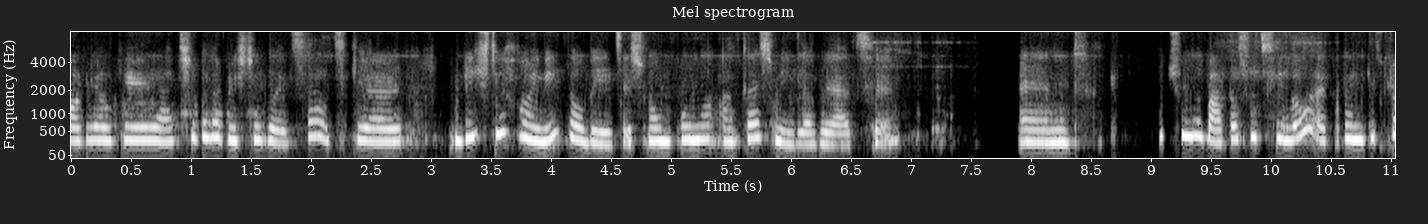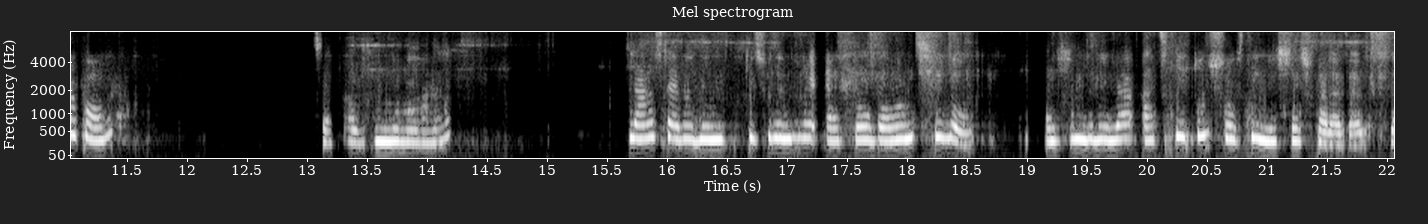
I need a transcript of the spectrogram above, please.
গতকালকে রাত্রিবেলা বৃষ্টি হয়েছে, আজকে আর বৃষ্টি হয়নি, তবে যে সম্পূর্ণ আকাশ মেঘলা হয়ে আছে। অ্যান্ড খুব সুন্দর বাতাসও ছিল, এখন কিছুটা কম। আলহামদুলিল্লাহ। লাস্ট এতদিন, কিছুদিন ধরে এত গরম ছিল আলহামদুলিল্লাহ, আজকে একটু স্বস্তি নিঃশ্বাস ফেলা যাচ্ছে।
